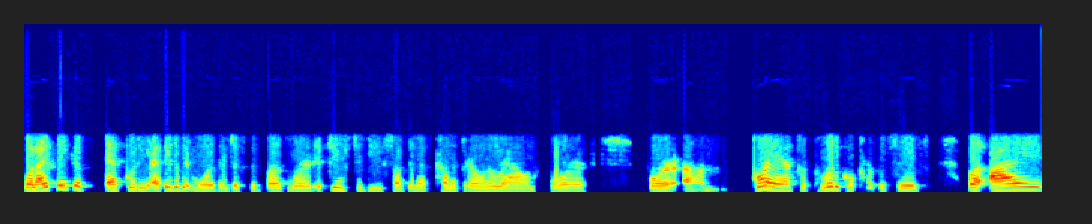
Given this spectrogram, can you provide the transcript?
When I think of equity, I think of it more than just a buzzword. It seems to be something that's kind of thrown around for for um, grants or political purposes. But I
